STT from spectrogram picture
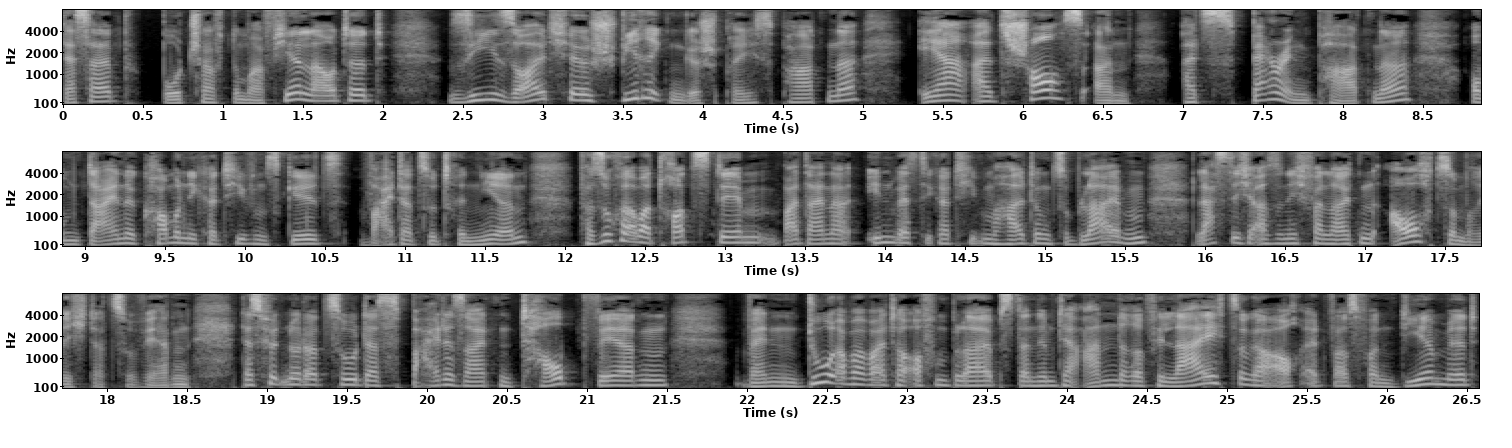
Deshalb Botschaft Nummer vier lautet, sieh solche schwierigen Gesprächspartner eher als Chance an, als Sparring-Partner, um deine kommunikativen Skills weiter zu trainieren. Versuche aber trotzdem bei deiner investigativen Haltung zu bleiben. Lass dich also nicht verleiten, auch zum Richter zu werden. Das führt nur dazu, dass beide Seiten taub werden. Wenn du aber weiter offen bleibst, dann nimmt der andere vielleicht sogar auch etwas von dir mit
